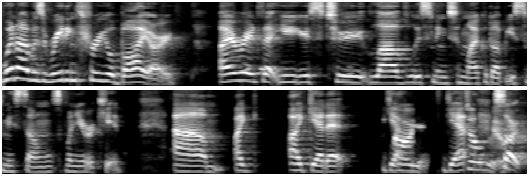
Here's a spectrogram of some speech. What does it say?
When I was reading through your bio, I read that you used to love listening to Michael W. Smith songs when you were a kid. Um, I I get it. Yeah. Oh, yeah. Yeah. So,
